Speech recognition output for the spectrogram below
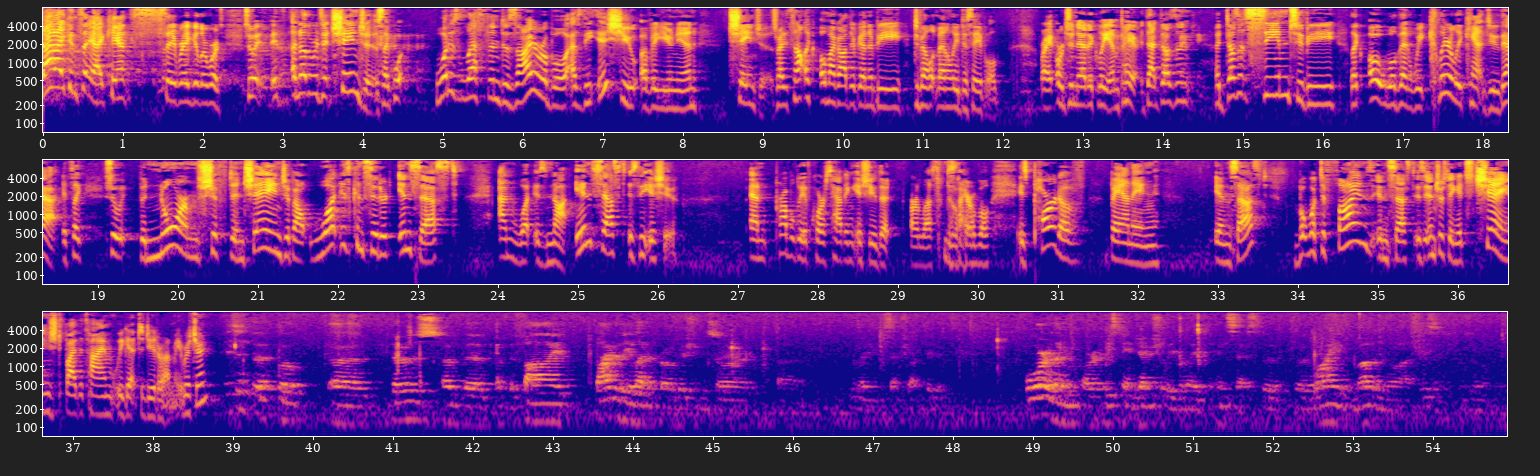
that I can say. I can't say regular words. So, it, it, in other words, it changes. Like what what is less than desirable as the issue of a union changes. Right? It's not like oh my God, they're going to be developmentally disabled right? Or genetically impaired. That doesn't, it doesn't seem to be like, oh, well then we clearly can't do that. It's like, so the norms shift and change about what is considered incest and what is not. Incest is the issue. And probably, of course, having issue that are less desirable is part of banning incest. But what defines incest is interesting. It's changed by the time we get to Deuteronomy. Richard? Isn't the, well, uh, those of the of the five five of the eleven prohibitions are uh, related to sexual activity. Four of them are at least tangentially related to incest. The, the line with mother-in-law isn't presumably,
